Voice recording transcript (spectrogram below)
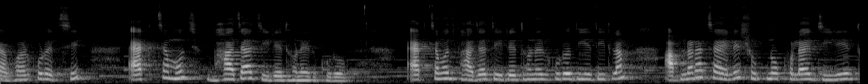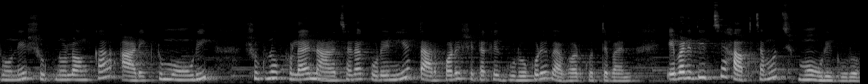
ব্যবহার করেছি এক চামচ ভাজা জিরে ধনের গুঁড়ো। এক চামচ ভাজা জিরে ধনের গুঁড়ো দিয়ে দিলাম। আপনারা চাইলে শুকনো খোলায় জিরে, ধনে, শুকনো লঙ্কা আর একটু মৌরি শুকনো খোলায় নাড়াচাড়া করে নিয়ে তারপরে সেটাকে গুঁড়ো করে ব্যবহার করতে পারেন। এবারে দিচ্ছি হাফ চামচ মৌরি গুঁড়ো।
